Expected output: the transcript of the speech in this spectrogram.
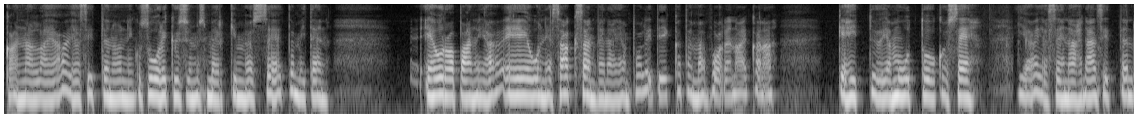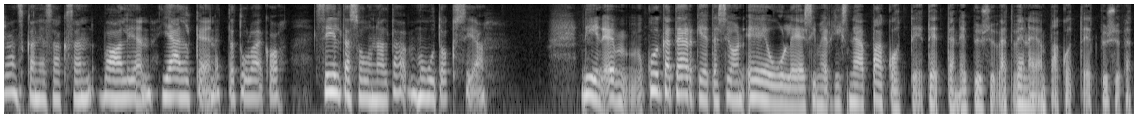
kannalla ja, ja sitten on niin kuin suuri kysymysmerkki myös se, että miten Euroopan ja EUn ja Saksan Venäjän politiikka tämän vuoden aikana kehittyy ja muuttuuko se ja, ja se nähdään sitten Ranskan ja Saksan vaalien jälkeen, että tuleeko siltä suunnalta muutoksia. Niin, kuinka tärkeää se on EUlle esimerkiksi nämä pakotteet, että ne pysyvät, Venäjän pakotteet pysyvät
